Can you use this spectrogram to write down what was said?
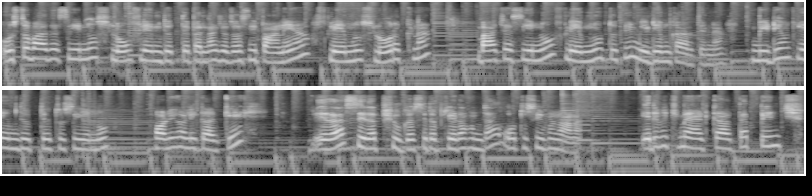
ਉਸ ਤੋਂ ਬਾਅਦ ਅਸੀਂ ਇਹਨੂੰ ਸਲੋ ਫਲੇਮ ਦੇ ਉੱਤੇ ਪਹਿਲਾਂ ਜਦੋਂ ਅਸੀਂ ਪਾਣੇ ਆ ਫਲੇਮ ਨੂੰ ਸਲੋ ਰੱਖਣਾ, ਬਾਅਦ ਚ ਅਸੀਂ ਇਹਨੂੰ ਫਲੇਮ ਨੂੰ ਤੁਸੀਂ ਮੀਡੀਅਮ ਕਰ ਦੇਣਾ। ਮੀਡੀਅਮ ਫਲੇਮ ਦੇ ਉੱਤੇ ਤੁਸੀਂ ਇਹਨੂੰ ਹੌਲੀ ਹੌਲੀ ਕਰਕੇ ਇਹਦਾ ਸਿਰਪ ਸ਼ੂਗਰ ਸਿਰਪ ਜਿਹੜਾ ਹੁੰਦਾ, ਉਹ ਤੁਸੀਂ ਬਣਾਉਣਾ। ਇਹਦੇ ਵਿੱਚ ਮੈਂ ਐਡ ਕਰਤਾ ਪਿੰਚ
